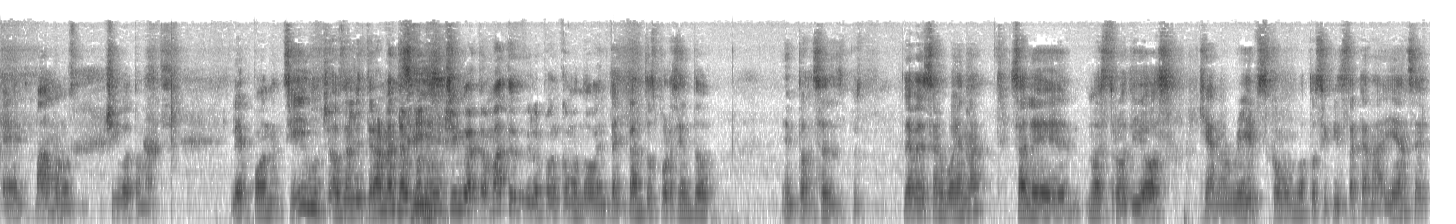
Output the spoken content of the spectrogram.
ponen- eh, vámonos, un chingo de tomates. Le ponen, sí, un- o sea, literalmente Sí. le ponen un chingo de tomates y le ponen como noventa y tantos por ciento. Entonces, pues, debe de ser buena. Sale nuestro dios, Keanu Reeves, como un motociclista canadiense.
